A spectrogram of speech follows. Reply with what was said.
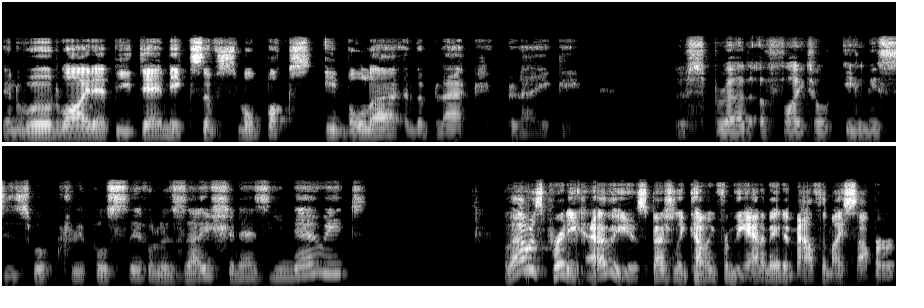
in worldwide epidemics of smallpox, Ebola, and the Black Plague. The spread of vital illnesses will cripple civilization as you know it. Well, that was pretty heavy, especially coming from the animated mouth of my supper.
